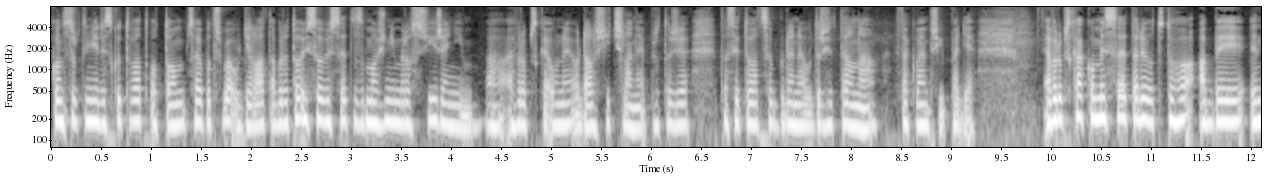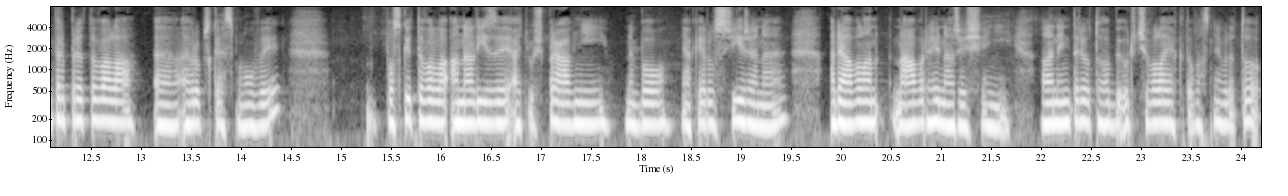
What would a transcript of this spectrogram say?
konstruktivně diskutovat o tom, co je potřeba udělat a bude to i souviset s možným rozšířením Evropské unie o další členy, protože ta situace bude neudržitelná v takovém případě. Evropská komise je tady od toho, aby interpretovala eh, evropské smlouvy, poskytovala analýzy, ať už právní nebo nějaké rozšířené a dávala návrhy na řešení. Ale není tady o toho, aby určovala, jak to vlastně bude. To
